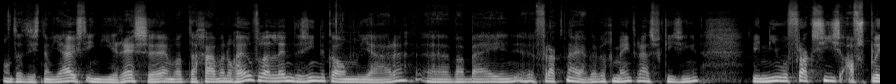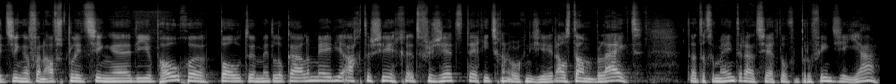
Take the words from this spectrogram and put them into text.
Want dat is nou juist in die ressen... en wat, daar gaan we nog heel veel ellende zien de komende jaren... eh, waarbij, eh, frac, nou ja, we hebben gemeenteraadsverkiezingen... weer nieuwe fracties, afsplitsingen van afsplitsingen... die op hoge poten met lokale media achter zich... het verzet tegen iets gaan organiseren. Als dan blijkt dat de gemeenteraad zegt of een provincie... ja,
